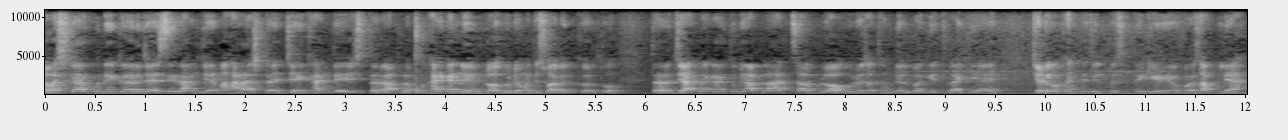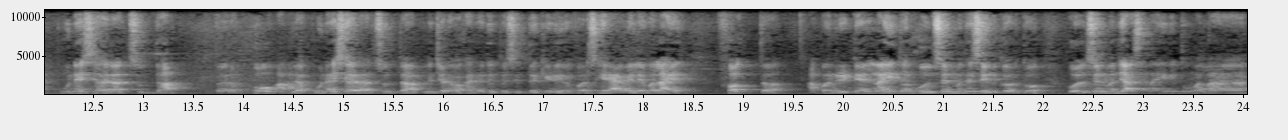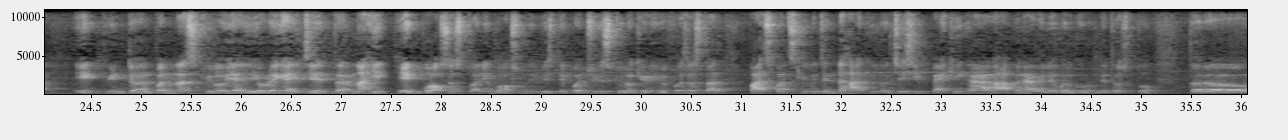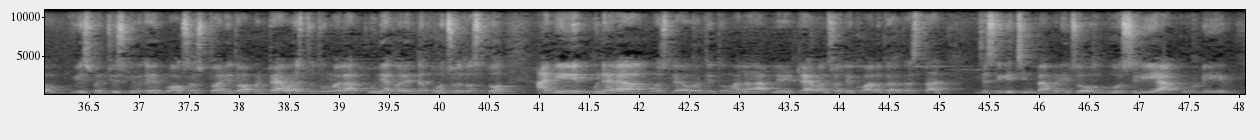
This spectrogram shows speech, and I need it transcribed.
नमस्कार पुणेकर जय श्रीराम जय महाराष्ट्र जय खानदेश. तर आपलं पुन्हा एका नवीन ब्लॉग व्हिडिओमध्ये स्वागत करतो. तर ज्या प्रकारे तुम्ही आपला आजचा ब्लॉग व्हिडिओचा थंबनेल बघितला की आहे जळगाव प्रसिद्ध केळी वेफर्स आपल्या पुणे शहरात सुद्धा. तर हो आपल्या पुणे शहरात सुद्धा आपले जळगाव खानदेशातील प्रसिद्ध केळी वेफर्स हे अवेलेबल आहेत. फक्त आपण रिटेल नाही तर होलसेल मध्ये सेल करतो. होलसेल म्हणजे असं नाही की तुम्हाला एक क्विंटल पन्नास किलो या- एवढे घ्यायचे तर नाही. एक बॉक्स असतो आणि बॉक्समध्ये वीस ते पंचवीस किलो केळी वेफर्स असतात. पाच पाच किलोचे आणि दहा किलोची अशी पॅकिंग आपण अवेलेबल करून देत असतो. तर वीस पंचवीस किलोचा एक बॉक्स असतो आणि तो आपण ट्रॅव्हल्स तो तुम्हाला पुण्यापर्यंत पोहोचवत असतो. आणि पुण्याला पोहोचल्यावरती तुम्हाला आपले ट्रॅव्हल्सवाले कॉल करत असतात. जसे की चिंतामणी चौक भोसरी आकुर्डी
